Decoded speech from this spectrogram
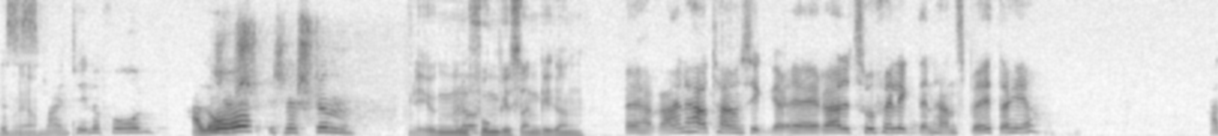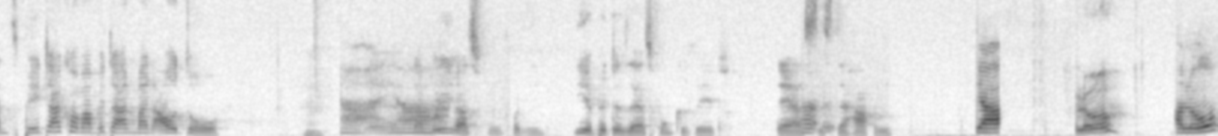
Ist ja. es mein Telefon? Hallo? höre ich hör Stimmen. Nee, Irgendein Hallo? Funk ist angegangen. Äh, Herr Reinhardt, haben Sie äh, gerade zufällig den Hans-Peter hier? Hans-Peter, komm mal bitte an mein Auto. Ja, Äh, ja. Da will ich was von von ihm. Hier, bitte, das Funkgerät. Der Ah, ist der Harry. Hallo? Hallo?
